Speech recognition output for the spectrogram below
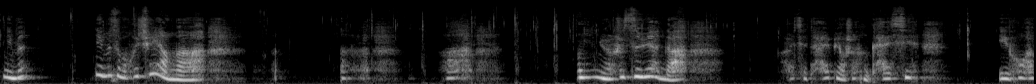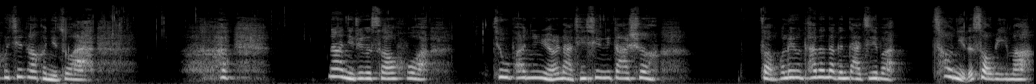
你们，你们怎么会这样啊？啊！你女儿是自愿的，而且她还表示很开心，以后还会经常和你做爱。那你这个骚货，就不怕你女儿哪天性欲大盛，反过来用她的那根大鸡巴操你的骚逼吗？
